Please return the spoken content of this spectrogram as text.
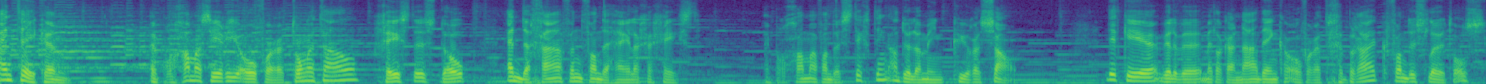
en teken. Een programmaserie over tongentaal, geestes, doop en de gaven van de Heilige Geest. Een programma van de Stichting Adullam in Curaçao. Dit keer willen we met elkaar nadenken over het gebruik van de sleutels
